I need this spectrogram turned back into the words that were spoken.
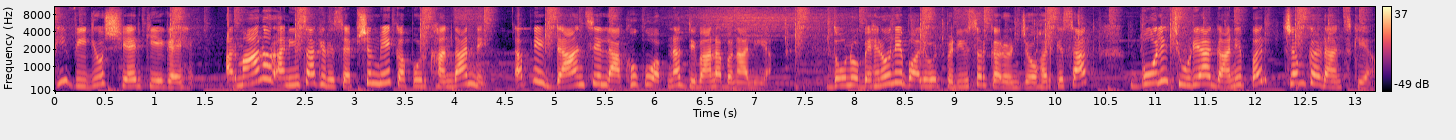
भी वीडियो शेयर किए गए हैं। अरमान और अनीसा के रिसेप्शन में कपूर खानदान ने अपने डांस से लाखों को अपना दीवाना बना लिया। दोनों बहनों ने बॉलीवुड प्रोड्यूसर करण जौहर के साथ बोले चूड़िया गाने पर जमकर डांस किया।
